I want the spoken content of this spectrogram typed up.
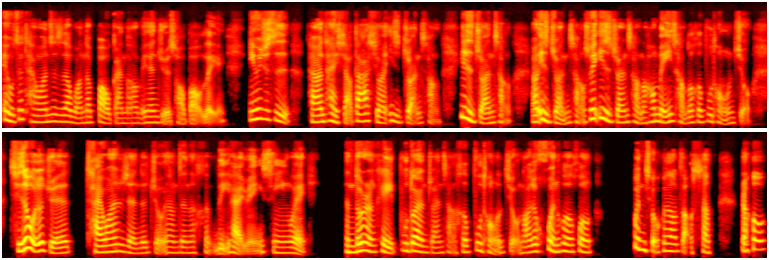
哎，我在台湾真是在玩到爆肝，然后每天觉得超爆累，因为就是台湾太小，大家喜欢一直转场，一直转场，然后一直转场，所以一直转场，然后每一场都喝不同的酒。其实我就觉得台湾人的酒量真的很厉害，原因是因为很多人可以不断转场喝不同的酒，然后就混混混混酒混到早上，然后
